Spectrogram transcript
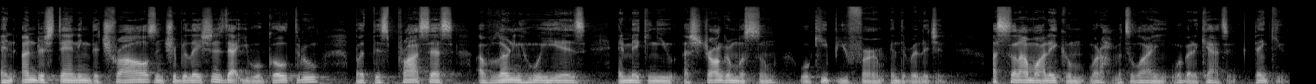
and understanding the trials and tribulations that you will go through, but this process of learning who He is and making you a stronger Muslim will keep you firm in the religion. Assalamu alaikum wa rahmatullahi wa barakatuh. Thank you.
